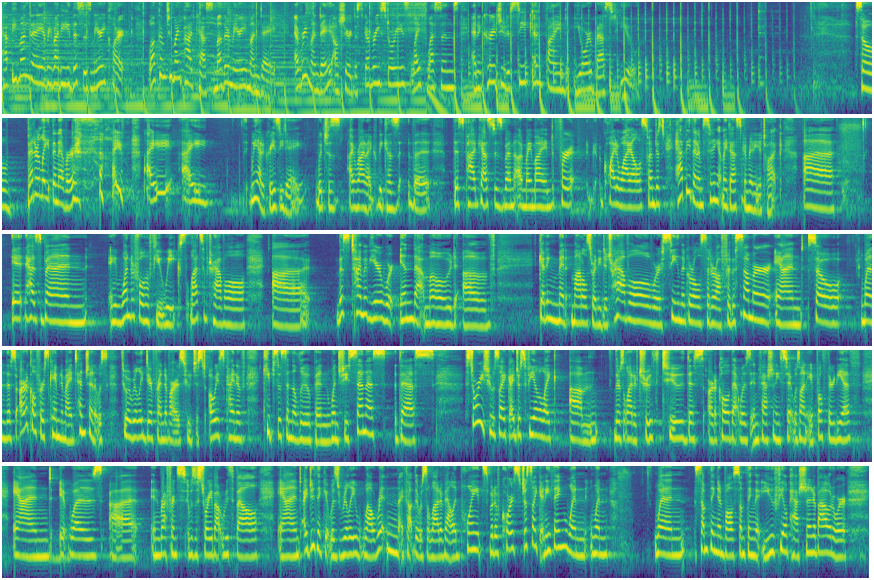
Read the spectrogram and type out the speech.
Happy Monday, everybody. This is Mary Clark. Welcome to my podcast, Mother Mary Monday. Every Monday, I'll share discovery stories, life lessons, and encourage you to seek and find your best you. So, better late than ever. I, I, I, we had a crazy day, which is ironic because the this podcast has been on my mind for quite a while. So I'm just happy that I'm sitting at my desk and ready to talk. Uh, it has been a wonderful few weeks, lots of travel. Uh, this time of year, we're in that mode of getting models ready to travel. We're seeing the girls that are off for the summer. And so when this article first came to my attention, it was through a really dear friend of ours who just always kind of keeps us in the loop. And when she sent us this story, she was like, I just feel like um, there's a lot of truth to this article that was in Fashionista. It was on April 30th, and it was. Uh, in reference, it was a story about Ruth Bell, and I do think it was really well written. I thought there was a lot of valid points, but of course, just like anything, when when when something involves something that you feel passionate about or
